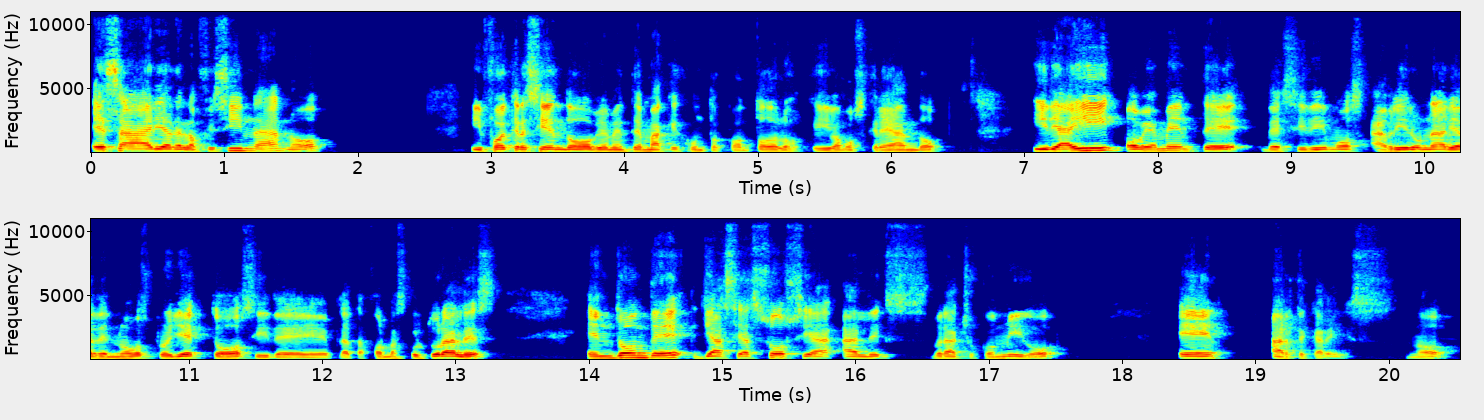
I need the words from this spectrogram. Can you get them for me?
esa área de la oficina, ¿no? Y fue creciendo, obviamente, Maque junto con todo lo que íbamos creando. Y de ahí, obviamente, decidimos abrir un área de nuevos proyectos y de plataformas culturales en donde ya se asocia Alex Bracho conmigo en Arte Carelles, ¿no?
